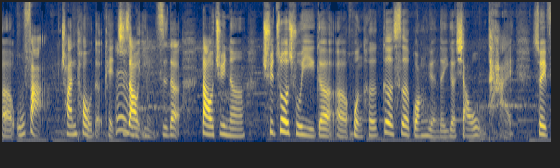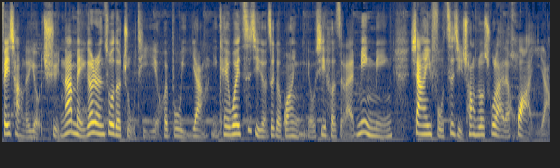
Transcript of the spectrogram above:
呃无法。穿透的可以制造影子的道具呢，嗯、去做出一个呃混合各色光源的一个小舞台，所以非常的有趣。那每个人做的主题也会不一样，你可以为自己的这个光影游戏盒子来命名，像一幅自己创作出来的画一样，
